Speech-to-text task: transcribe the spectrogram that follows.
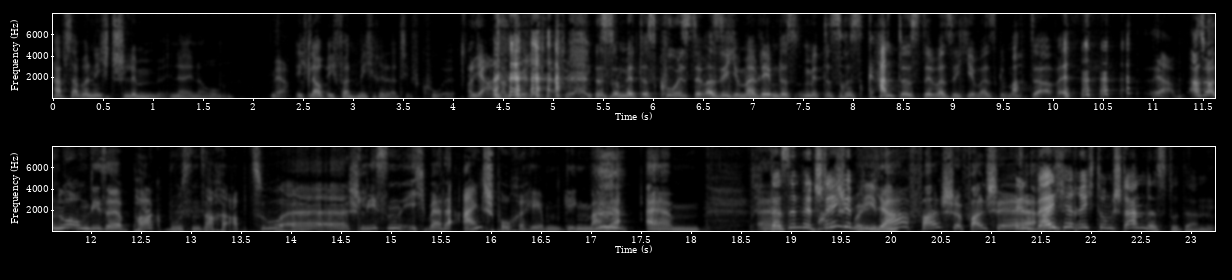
Hab's aber nicht schlimm in Erinnerung. Ja. Ich glaube, ich fand mich relativ cool. Ja, natürlich, natürlich. Das ist somit das Coolste, was ich in meinem Leben, das mit das Riskanteste, was ich jemals gemacht habe. Ja, also nur um diese Parkbußen-Sache abzuschließen, ich werde Einspruch erheben gegen meine ähm, äh, da sind wir jetzt stehen geblieben. Ja, falsche, falsche. In welche An Richtung standest du dann?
